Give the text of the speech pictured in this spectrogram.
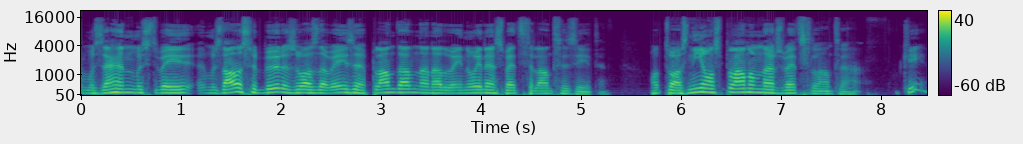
moet zeggen, moest, wij, moest alles gebeuren zoals dat wij ze gepland hadden, dan hadden wij nooit in Zwitserland gezeten. Want het was niet ons plan om naar Zwitserland te gaan. Oké.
